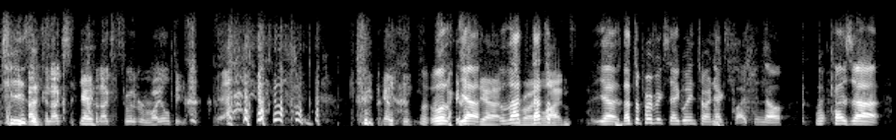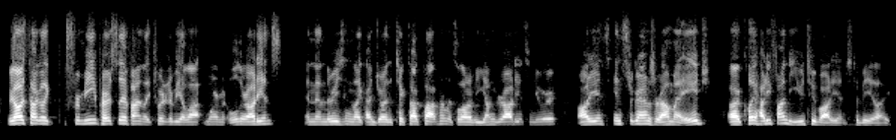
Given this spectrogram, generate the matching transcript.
Jesus. Have canucks Yeah. canucks twitter royalty Well, yeah. yeah, well, that, that's a yeah, that's a perfect segue into our next question, though, because uh, we always talk like for me personally, I find like Twitter to be a lot more of an older audience, and then the reason like I enjoy the TikTok platform, it's a lot of a younger audience, a newer audience. Instagram's around my age. Uh, Clay, how do you find the YouTube audience to be like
